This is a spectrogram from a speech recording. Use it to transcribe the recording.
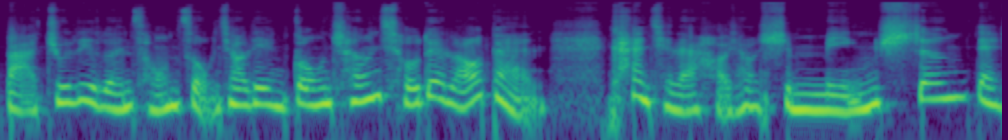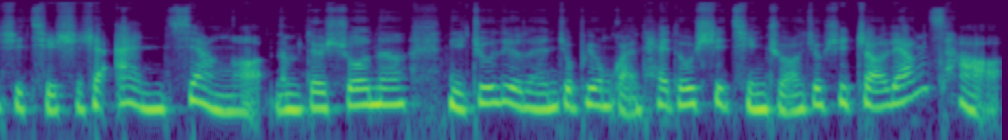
把朱立伦从总教练拱成球队老板，看起来好像是明升，但是其实是暗降哦。那么就说呢，你朱立伦就不用管太多事情，主要就是找粮草、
